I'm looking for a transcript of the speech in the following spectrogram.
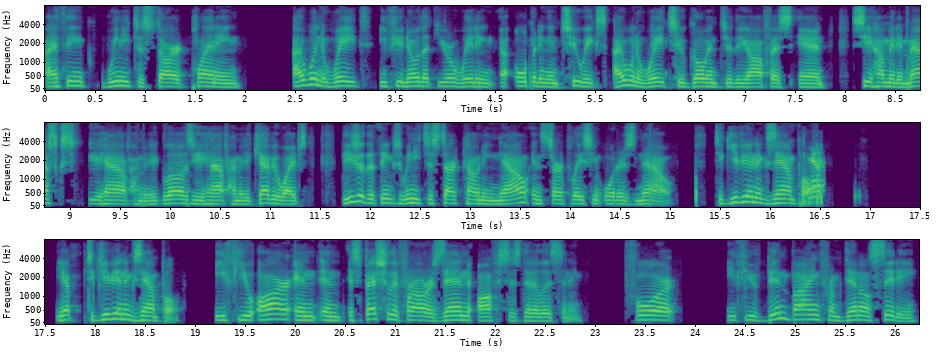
I think we need to start planning I wouldn't wait if you know that you're waiting uh, opening in two weeks. I wouldn't wait to go into the office and see how many masks you have, how many gloves you have, how many cavi wipes. These are the things we need to start counting now and start placing orders now. To give you an example, yep. yep to give you an example, if you are and and especially for our Zen offices that are listening, for if you've been buying from Dental City,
